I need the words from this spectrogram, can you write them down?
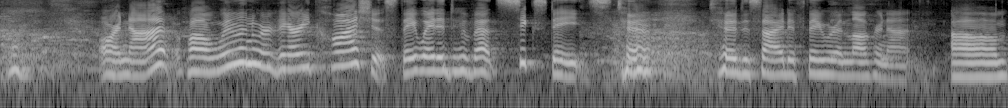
or not, while women were very cautious. They waited to about six dates to, to decide if they were in love or not. Um,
